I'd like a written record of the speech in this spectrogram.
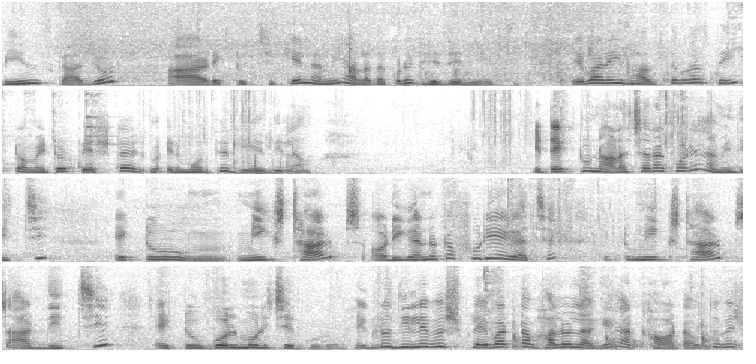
বিনস, গাজর, আর একটু চিকেন আমি আলাদা করে ভেজে নিয়েছি। এবার এই ভাজতে ভাজতেই টমেটোর পেস্টটা এর মধ্যে দিয়ে দিলাম। এটা একটু নাড়াচাড়া করে আমি দিচ্ছি। একটু মিক্সড হার্বস অরিগ্যানোটা ফুরিয়ে গেছে, একটু মিক্সড হার্বস আর দিচ্ছি একটু গোলমরিচের গুঁড়ো। এগুলো দিলে বেশ ফ্লেভারটা ভালো লাগে আর খাওয়াটাও তো বেশ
